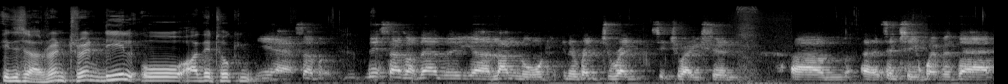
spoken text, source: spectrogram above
is this a rent rent deal or are they talking? Yeah, so this sounds like they're the uh, landlord in a rent to rent situation, um, and essentially whether their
